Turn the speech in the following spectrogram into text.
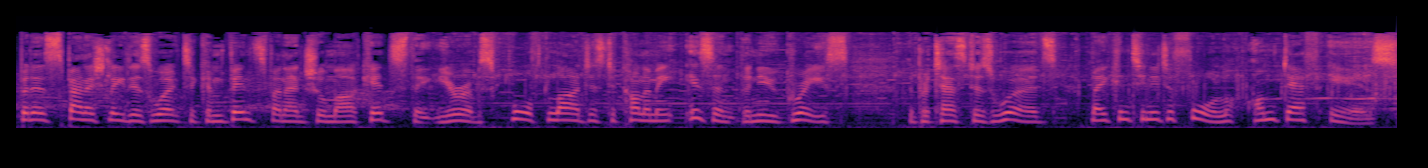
But as Spanish leaders work to convince financial markets that Europe's fourth largest economy isn't the new Greece, the protesters' words may continue to fall on deaf ears.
